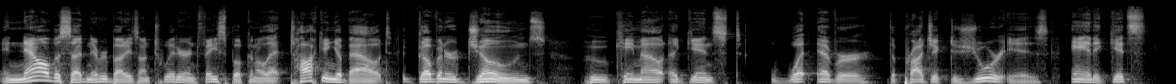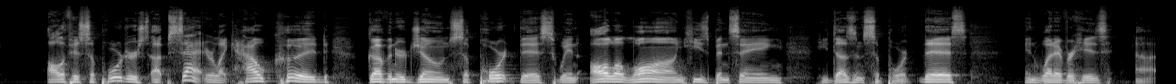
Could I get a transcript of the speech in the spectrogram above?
And now all of a sudden, everybody's on Twitter and Facebook and all that talking about Governor Jones, who came out against whatever the project du jour is, and it gets all of his supporters upset. Or like, how could Governor Jones support this when all along he's been saying he doesn't support this and whatever his uh,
